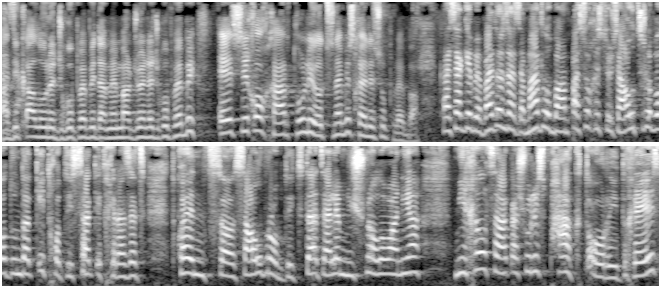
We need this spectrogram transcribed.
რადიკალური ჯგუფები და მემარჯვენე ჯგუფები. ეს იყო ქართული ოცნების ხელისუფლება. გასაგებია ბატონზაზა, მადლობა ამ პასუხისთვის. აუცილებლად უნდა გითხოთ ის საკითხი, რაზეც თქვენ საუბრობდით და ძალიან მნიშვნელოვანია მიხელ სააკაშვილის ფაქტორი დღეს.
